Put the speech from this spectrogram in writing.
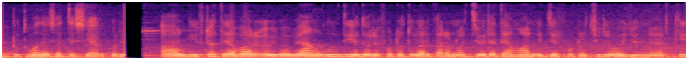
একটু তোমাদের সাথে শেয়ার করি। গিফটটাতে আবার ওইভাবে আঙ্গুল দিয়ে ধরে ফটো তোলার কারণ হচ্ছে ওইটাতে আমার নিজের ফটো ছিল ওই জন্য আর কি।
